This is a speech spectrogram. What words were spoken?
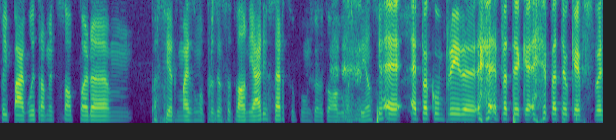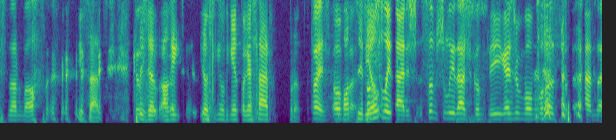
foi pago literalmente só para, hum, para ser mais uma presença de balneário, certo? Um jogador com alguma experiência. É, é para cumprir, eh, é para ter, é para ter o cap space normal. Exato. Ou seja, alguém, eles tinham dinheiro para gastar, pronto. Pois, opa, Pode ser somos ele. solidários, somos solidários contigo, és um bom moço. Anda,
